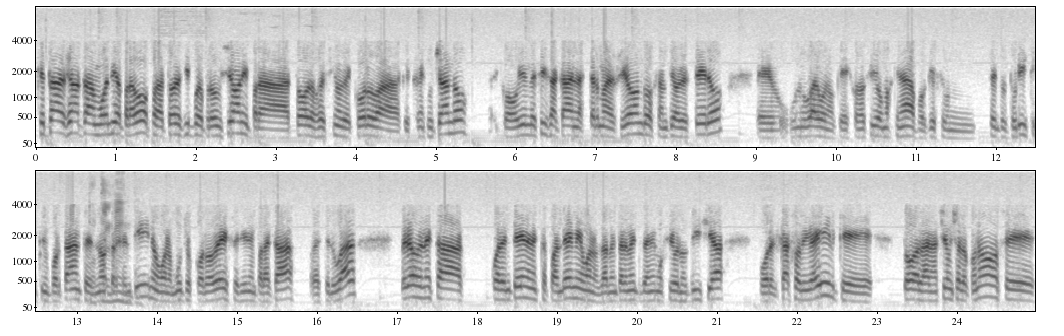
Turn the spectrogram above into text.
¿Qué tal, Jonathan? Buen día para vos, para todo el equipo de producción y para todos los vecinos de Córdoba que están escuchando como bien decís, acá en las termas de Riondo, Santiago del Estero, eh, un lugar bueno que es conocido más que nada porque es un centro turístico importante del norte argentino, bueno, muchos cordobeses vienen para acá, para este lugar, pero en esta cuarentena, en esta pandemia, bueno, lamentablemente también hemos sido noticia por el caso Abigail, que toda la nación ya lo conoce,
